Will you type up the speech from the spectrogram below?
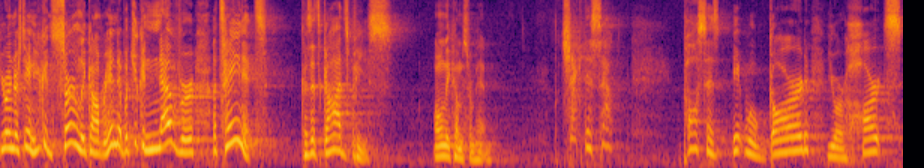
your understanding. You can certainly comprehend it, but you can never attain it because it's God's peace, only comes from Him. But check this out. Paul says it will guard your hearts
